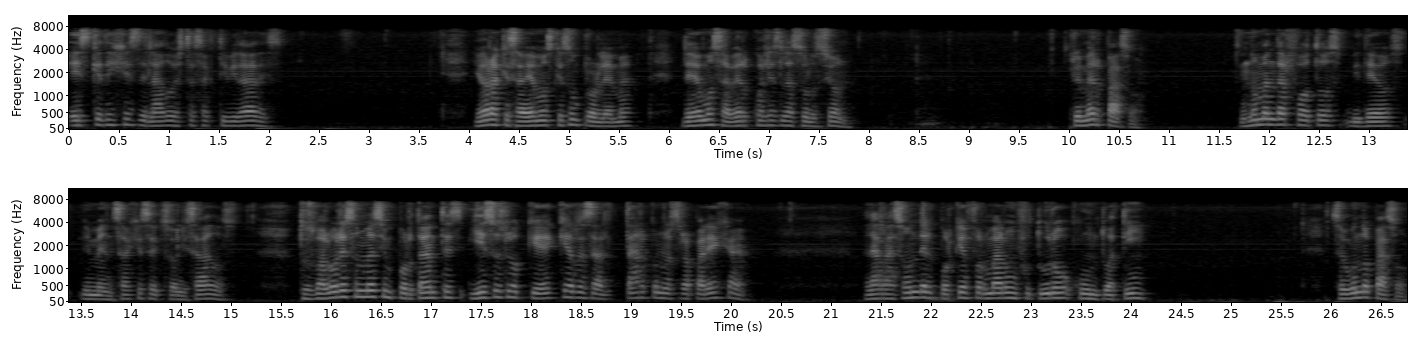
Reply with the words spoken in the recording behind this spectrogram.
es que dejes de lado estas actividades. Y ahora que sabemos que es un problema, debemos saber cuál es la solución. Primer paso. No mandar fotos, videos ni mensajes sexualizados. Tus valores son más importantes y eso es lo que hay que resaltar con nuestra pareja la razón del por qué formar un futuro junto a ti. Segundo paso.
